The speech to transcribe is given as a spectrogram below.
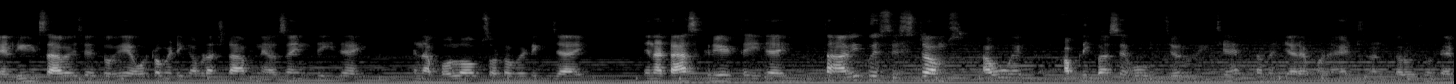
એ લીડ્સ આવે છે, તો એ ઓટોમેટિક આપણા સ્ટાફને અસાઇન થઈ જાય. એના ફોલોઅપ્સ ઓટોમેટિક જાય, એના ટાસ્ક ક્રિએટ થઈ જાય. તો આવી કોઈ સિસ્ટમ્સ આવું એક આપણી પાસે હોવું જરૂરી છે. તમે જ્યારે પણ એડ્સ રન કરો છો તે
